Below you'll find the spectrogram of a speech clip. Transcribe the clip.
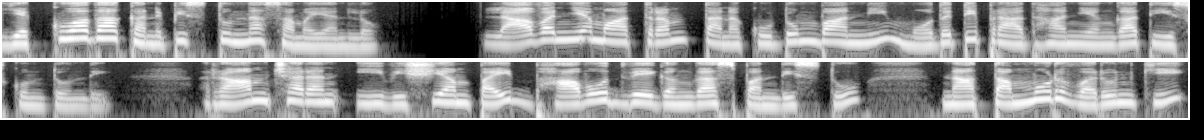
ఎక్కువగా కనిపిస్తున్న సమయంలో. లావణ్య మాత్రం తన కుటుంబాన్ని మొదటి ప్రాధాన్యంగా తీసుకుంటుంది. రామ్ చరణ్ ఈ విషయంపై భావోద్వేగంగా స్పందిస్తూ నా తమ్ముడు వరుణ్కి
